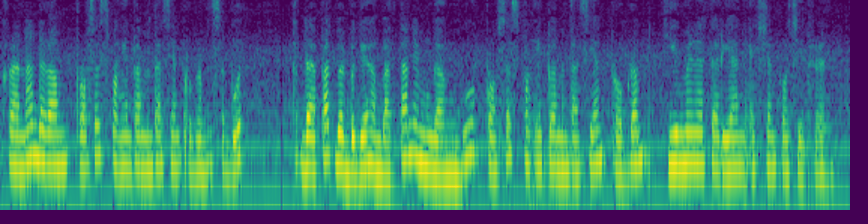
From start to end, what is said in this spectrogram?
karena dalam proses pengimplementasian program tersebut terdapat berbagai hambatan yang mengganggu proses pengimplementasian program Humanitarian Action Children.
